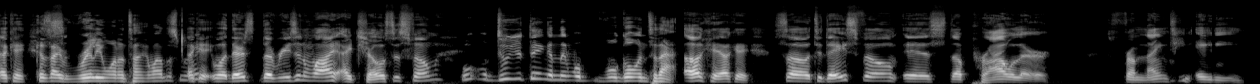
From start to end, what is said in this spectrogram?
okay, because I really want to talk about this movie. Okay, well, there's the reason why I chose this film. We'll, we'll do your thing and then we'll we'll go into that. Okay, okay. So today's film is The Prowler from 1980,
